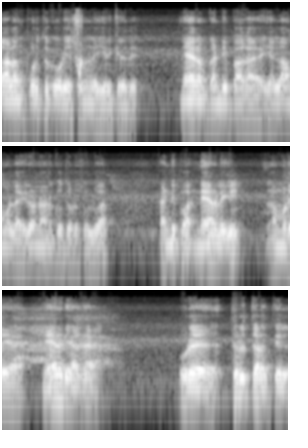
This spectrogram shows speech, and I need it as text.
காலம் பொறுத்துக்கக்கூடிய சூழ்நிலை இருக்கிறது. நேரம் கண்டிப்பாக எல்லாம் உள்ள இறைவன் அணுக்கத்தோடு சொல்வார் கண்டிப்பாக நேரலையில் நம்முடைய நேரடியாக ஒரு திருத்தலத்தில்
